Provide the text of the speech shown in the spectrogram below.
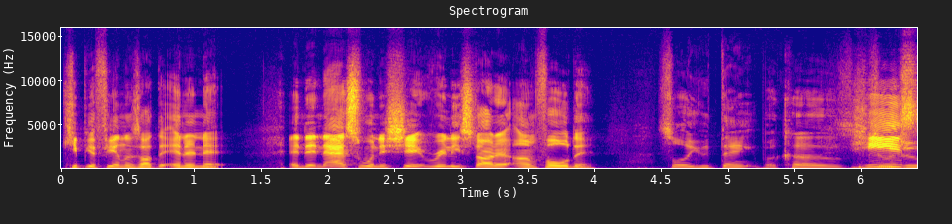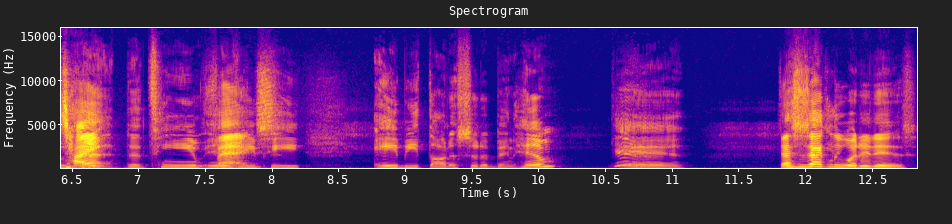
keep your feelings off the internet. And then that's when the shit really started unfolding. So you think because He's Juju tight. the team Facts. MVP, AB thought it should have been him? Yeah. And That's exactly what it is.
